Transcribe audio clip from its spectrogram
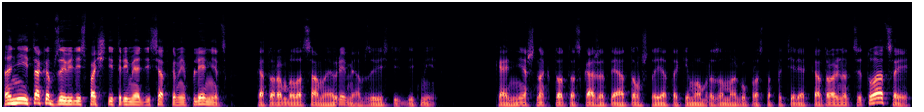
Они и так обзавелись почти тремя десятками пленниц, которым было самое время обзавестись детьми. Конечно, кто-то скажет и о том, что я таким образом могу просто потерять контроль над ситуацией.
